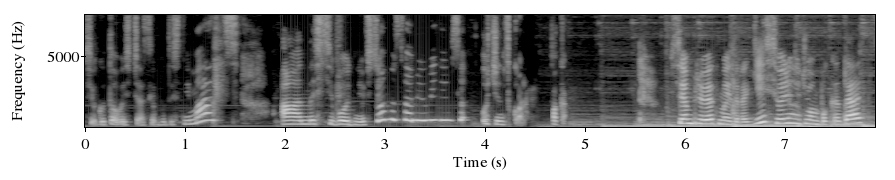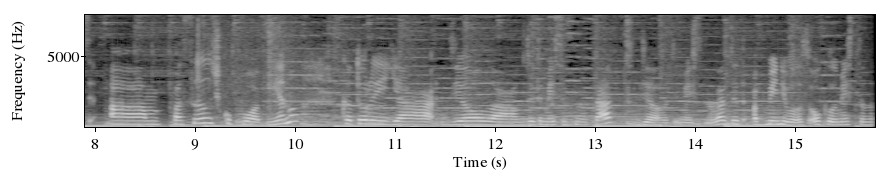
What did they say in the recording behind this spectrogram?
все готово, сейчас я буду снимать. А на сегодня все, мы с вами увидимся очень скоро. Пока! Всем привет, мои дорогие! Сегодня хочу вам показать эм, посылочку по обмену, которую я делала где-то месяц назад, делала где-то месяц назад, где-то обменивалась около месяца назад.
